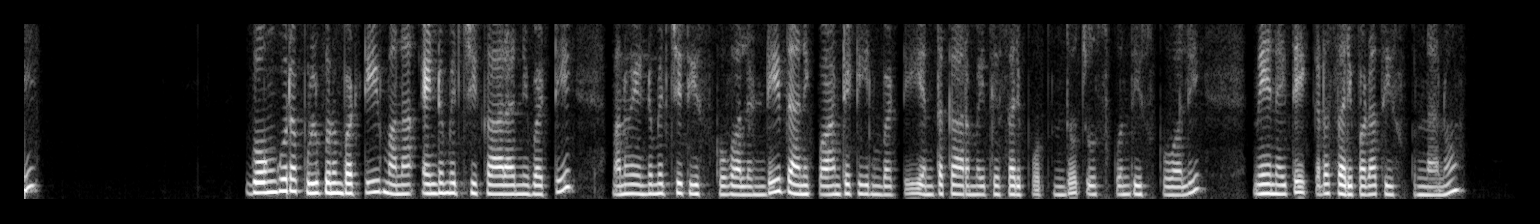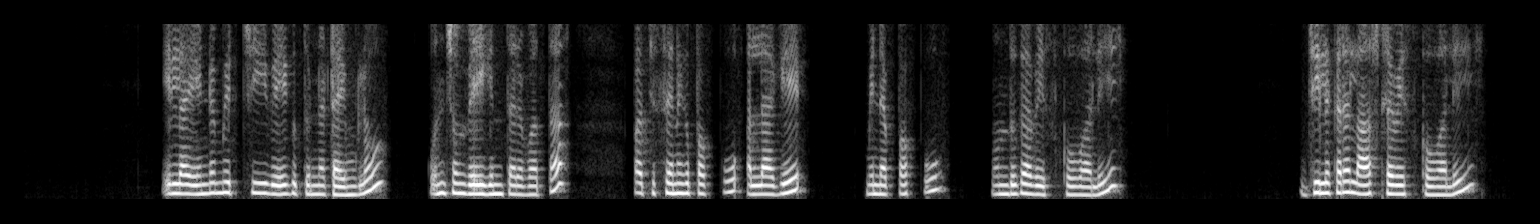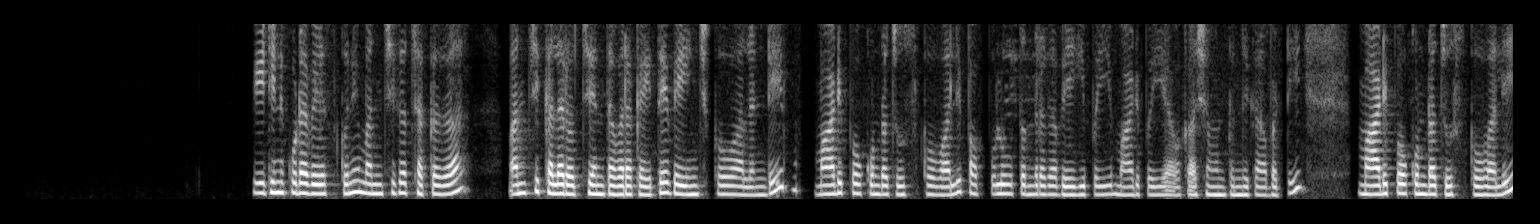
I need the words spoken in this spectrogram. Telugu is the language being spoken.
గోంగూర పులుపును బట్టి మన ఎండుమిర్చి కారాన్ని బట్టి మనం ఎండుమిర్చి తీసుకోవాలండి. దాని క్వాంటిటీని బట్టి ఎంత కారం అయితే సరిపోతుందో చూసుకొని తీసుకోవాలి. నేనైతే ఇక్కడ సరిపడా తీసుకున్నాను. ఇలా ఎండుమిర్చి వేగుతున్న టైంలో కొంచెం వేగిన తర్వాత పచ్చిశనగపప్పు అలాగే మినప్పప్పు ముందుగా వేసుకోవాలి. జీలకర్ర లాస్ట్లో వేసుకోవాలి. వీటిని కూడా వేసుకొని మంచిగా చక్కగా మంచి కలర్ వచ్చేంత వరకు అయితే వేయించుకోవాలండి. మాడిపోకుండా చూసుకోవాలి. పప్పులు తొందరగా వేగిపోయి మాడిపోయే అవకాశం ఉంటుంది కాబట్టి మాడిపోకుండా చూసుకోవాలి.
